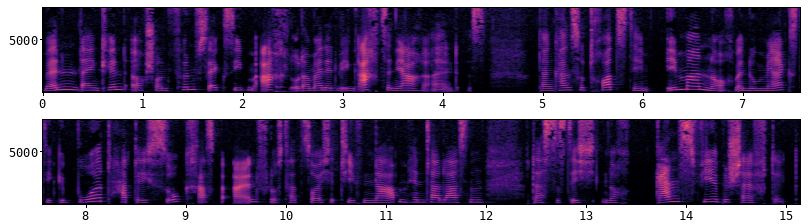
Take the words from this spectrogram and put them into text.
Wenn dein Kind auch schon 5, 6, 7, 8 oder meinetwegen 18 Jahre alt ist, dann kannst du trotzdem immer noch, wenn du merkst, die Geburt hat dich so krass beeinflusst, hat solche tiefen Narben hinterlassen, dass es dich noch ganz viel beschäftigt.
